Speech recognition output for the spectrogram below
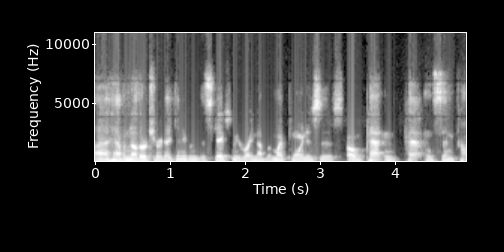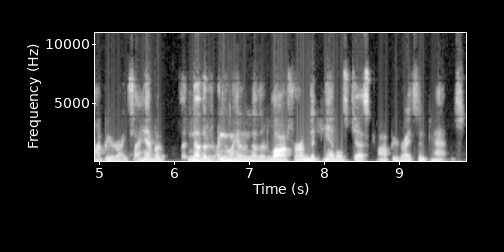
I have another attorney. I can't even escapes me right now. But my point is this: oh, patent patents and copyrights. I have a, another. I know I have another law firm that handles just copyrights and patents.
